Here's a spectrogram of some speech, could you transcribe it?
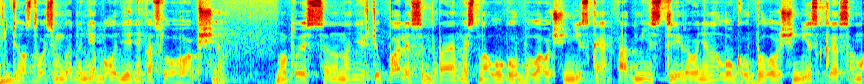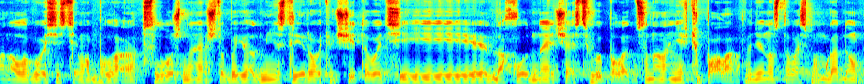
В 98 году не было денег от слова вообще. Ну, то есть цены на нефть упали, собираемость налогов была очень низкая, администрирование налогов было очень низкое, сама налоговая система была сложная, чтобы ее администрировать, учитывать, и доходная часть выпала, цена на нефть упала в 1998 году.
